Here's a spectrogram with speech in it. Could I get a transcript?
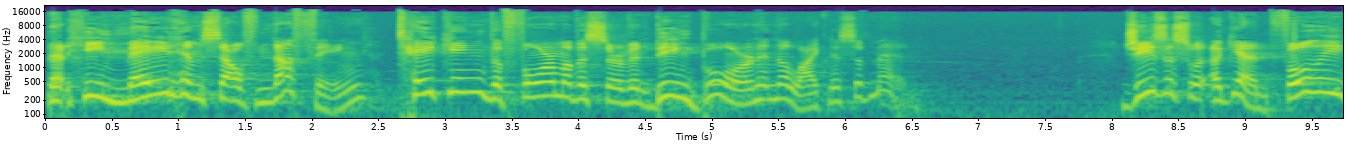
that he made himself nothing, taking the form of a servant, being born in the likeness of men. Jesus, was again, fully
